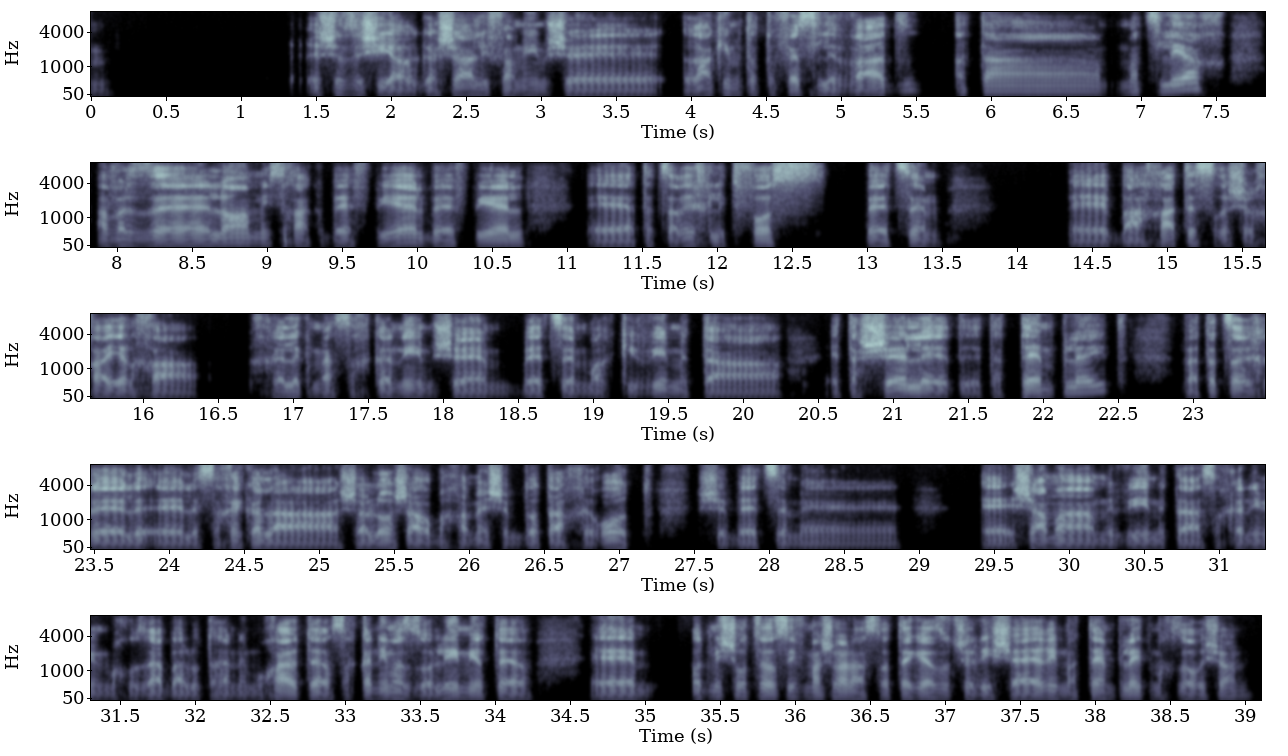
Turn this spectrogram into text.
יש איזושהי הרגשה לפעמים שרק אם אתה תופס לבד אתה מצליח, אבל זה לא המשחק ב-FPL, ב-FPL אה, אתה צריך לתפוס בעצם, ב-11 שלך יהיה לך חלק מהשחקנים שהם בעצם מרכיבים את, ה, את השלד, את ה template, ואתה צריך לשחק על השלוש, ארבע, חמש עמדות האחרות, שבעצם אה, אה, שם מביאים את השחקנים עם אחוזי הבעלות הנמוכה יותר, השחקנים הזולים יותר. אה, עוד מישהו רוצה להוסיף משהו על האסטרטגיה הזאת של להישאר עם ה template מחזור ראשון?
